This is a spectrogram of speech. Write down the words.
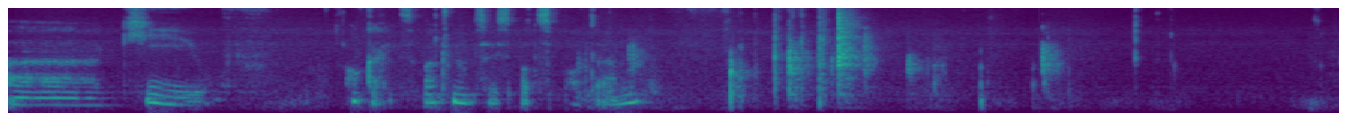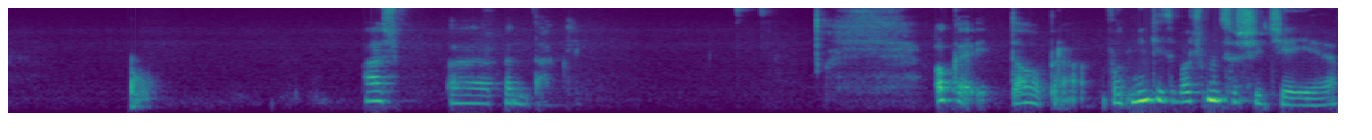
e, kijów. Ok, zobaczmy, co jest pod spodem. Paść e, pentakli. Ok, dobra. Wodniki, zobaczmy, co się dzieje.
